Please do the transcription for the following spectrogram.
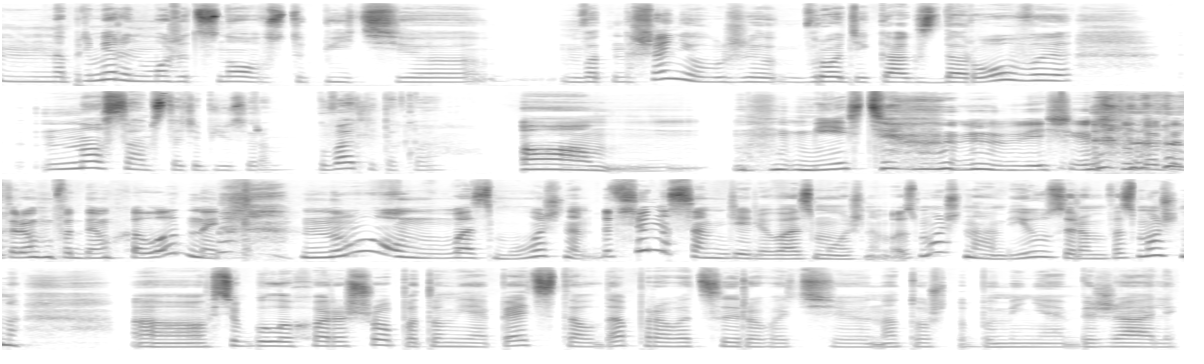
Например, он может снова вступить э, в отношения уже вроде как здоровые, но сам стать абьюзером. Бывает ли такое? А, месть, вещи, штука, которую мы подаем холодной. Ну, возможно. Да все на самом деле возможно. Возможно, абьюзером, возможно, э, все было хорошо, а потом я опять стал, да, провоцировать э, на то, чтобы меня обижали.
